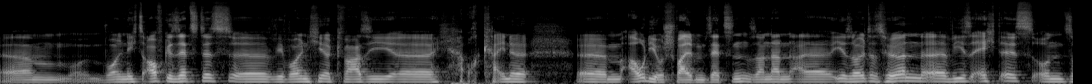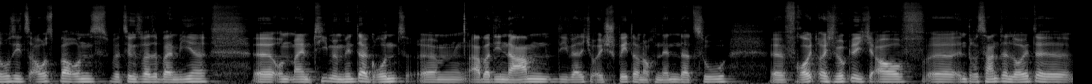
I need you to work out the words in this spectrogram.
Ähm, wollen nichts Aufgesetztes. Äh, wir wollen hier quasi äh, auch keine ähm, Audioschwalben setzen, sondern äh, ihr sollt es hören, äh, wie es echt ist. Und so sieht es aus bei uns, beziehungsweise bei mir äh, und meinem Team im Hintergrund. Ähm, aber die Namen, die werde ich euch später noch nennen dazu. Äh, freut euch wirklich auf interessante Leute.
